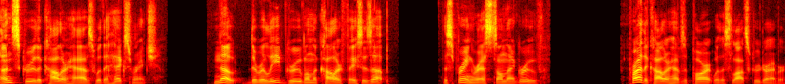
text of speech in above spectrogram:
Unscrew the collar halves with a hex wrench. Note, the relieved groove on the collar faces up. The spring rests on that groove. Pry the collar halves apart with a slot screwdriver.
